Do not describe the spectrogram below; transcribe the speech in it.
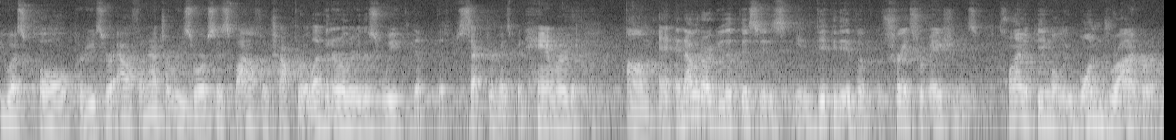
U.S. coal producer, Alpha Natural Resources, file for Chapter 11 earlier this week. The, the sector has been hammered. Um, and, and, I would argue that this is indicative of, of transformations, climate being only one driver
